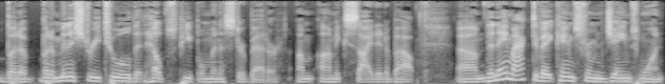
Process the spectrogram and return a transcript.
but a but a ministry tool that helps people minister better. I'm I'm excited about. Um, the name Activate comes from James one.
